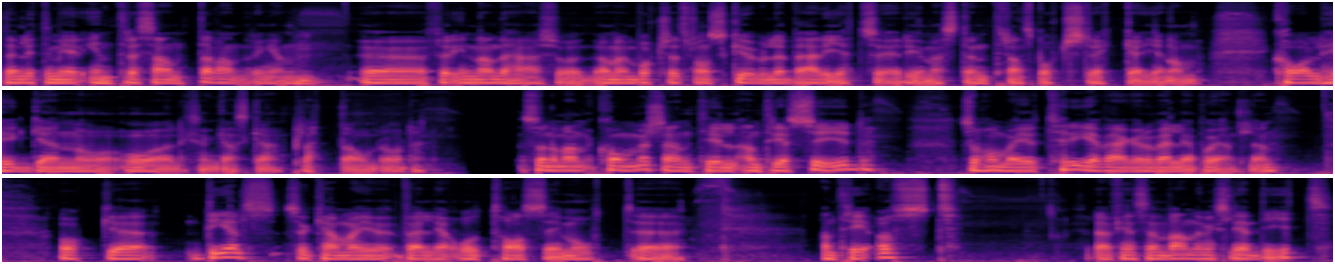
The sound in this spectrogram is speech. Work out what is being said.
den lite mer intressanta vandringen. Mm. Uh, för innan det här så, ja, men bortsett från Skuleberget så är det ju mest en transportsträcka genom kalhyggen och, och liksom ganska platta områden. Så när man kommer sen till entré syd så har man ju tre vägar att välja på egentligen. Och uh, dels så kan man ju välja att ta sig mot uh, entré öst. För där finns en vandringsled dit.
